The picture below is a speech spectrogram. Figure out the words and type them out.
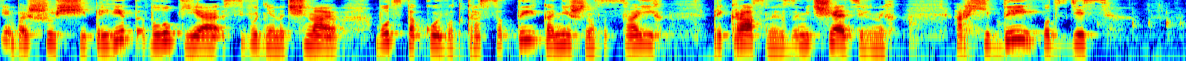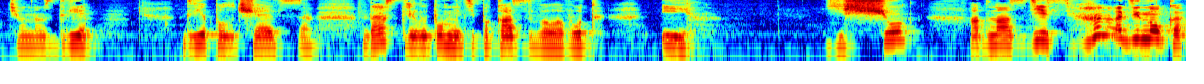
Всем большущий привет! Влог я сегодня начинаю вот с такой вот красоты, конечно, со своих прекрасных, замечательных орхидей. Вот здесь, у нас две, две получается, да, стрелы, помните, показывала вот и еще одна здесь, одиноко,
